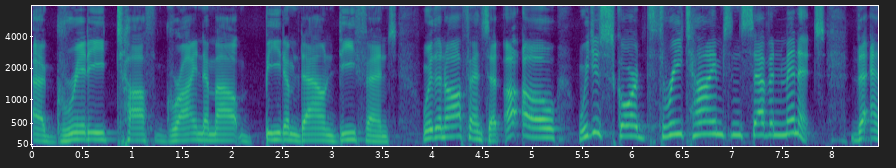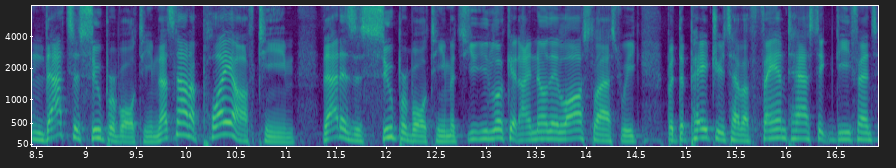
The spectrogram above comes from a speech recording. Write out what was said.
a gritty, tough, grind them out, beat them down defense with an offense that, uh oh, we just scored three times in seven minutes. Th- and that's a Super Bowl team. That's not a playoff team. That is a Super Bowl team. It's you, you look at, I know they lost last week, but the Patriots have a fantastic defense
